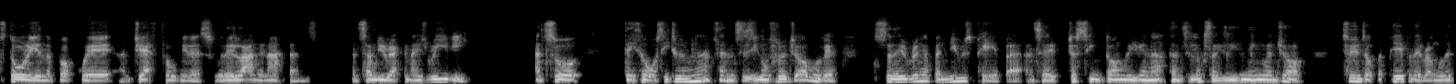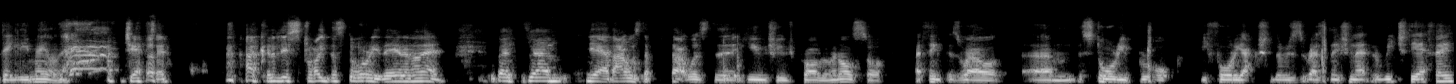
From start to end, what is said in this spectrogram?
story in the book where and Jeff told me this, where they land in Athens and somebody recognised Revie. And so they thought, what's he doing in Athens? Is he going for a job over here? So they ring up a newspaper and say, just seen Don Revie in Athens. It looks like he's leaving the England job. Turns out the paper they rang with the Daily Mail. Jeff said, I could have destroyed the story there and then. But um, yeah, that was the that was the huge, huge problem. And also, I think as well, um, the story broke before he actually there was resignation letter reached the FA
